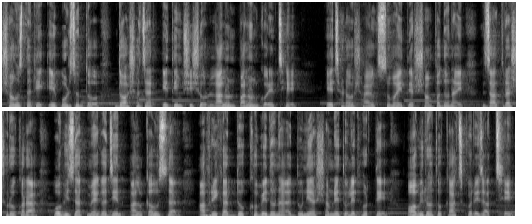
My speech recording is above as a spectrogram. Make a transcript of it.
সংস্থাটি এ পর্যন্ত দশ হাজার এতিম শিশুর লালন পালন করেছে। এছাড়াও শায়ক সুমাইতের সম্পাদনায় যাত্রা শুরু করা অভিজাত ম্যাগাজিন আল কাউসার আফ্রিকার দুঃখ বেদনা দুনিয়ার সামনে তুলে ধরতে অবিরত কাজ করে যাচ্ছে।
